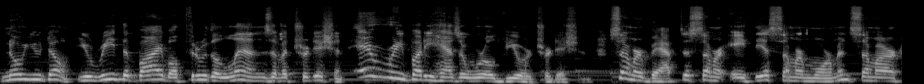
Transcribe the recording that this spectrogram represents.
No, you don't. You read the Bible through the lens of a tradition. Everybody has a worldview or tradition. Some are Baptist, some are atheists, some are Mormon, some are,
